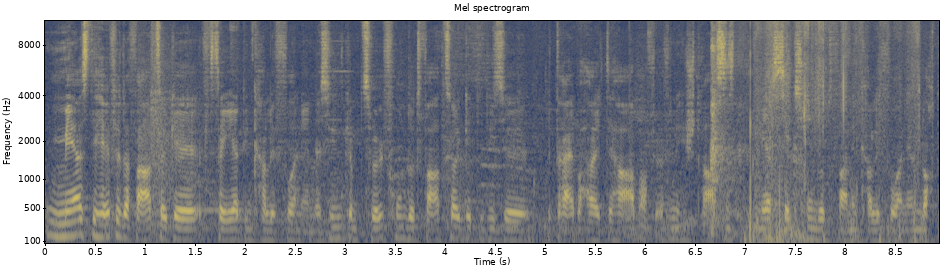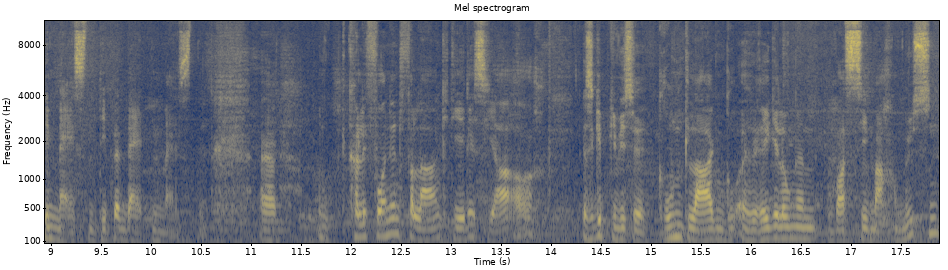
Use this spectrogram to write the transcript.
Mehr als die Hälfte der Fahrzeuge fährt in Kalifornien. Es sind glaube ich, 1200 Fahrzeuge, die diese Betreiber heute haben auf öffentlichen Straßen. Mehr als 600 fahren in Kalifornien und auch die meisten, die bei weitem meisten. Äh, Und Kalifornien verlangt jedes Jahr auch, es gibt gewisse Grundlagen, Gru- äh, Regelungen, was sie machen müssen.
